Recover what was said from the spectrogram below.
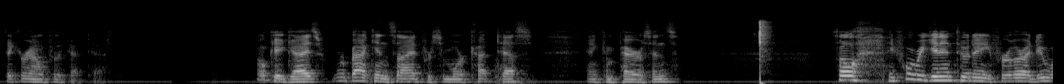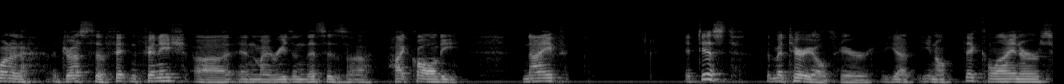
Stick around for the cut test. Okay guys we're back inside for some more cut tests and comparisons. So before we get into it any further, I do want to address the fit and finish uh, and my reason this is a high quality knife. It just, the materials here, you got, you know, thick liners,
